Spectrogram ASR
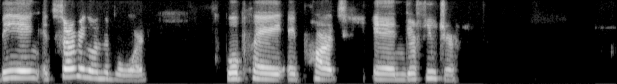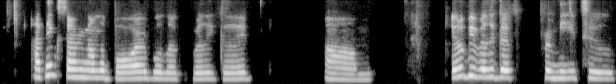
being and serving on the board will play a part in your future I think serving on the board will look really good. Um, it'll be really good for me to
